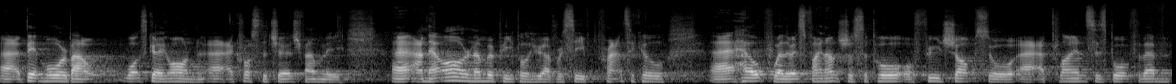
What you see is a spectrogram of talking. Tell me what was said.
uh, a bit more about what's going on uh, across the church family. Uh, and there are a number of people who have received practical help, whether it's financial support or food shops or appliances bought for them.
